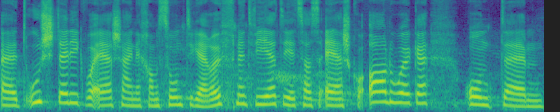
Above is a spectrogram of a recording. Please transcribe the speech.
äh, die Ausstellung, die erst eigentlich am Sonntag eröffnet wird, jetzt als erst anschauen und ähm,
